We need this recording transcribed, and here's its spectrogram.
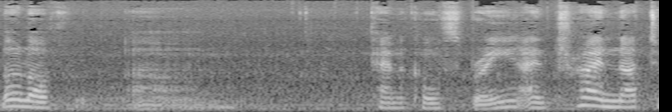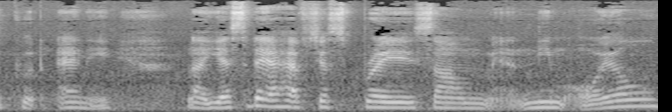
lot of um, chemical spraying. I try not to put any like yesterday I have just sprayed some neem oil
